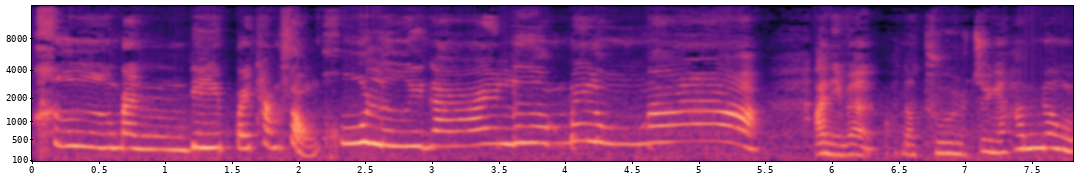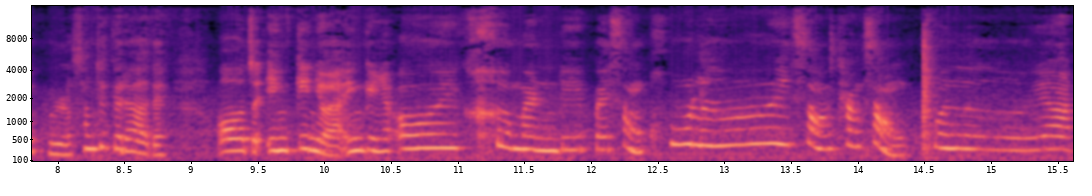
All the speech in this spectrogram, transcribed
그만디 빨탕성 코르이가 르마이롱아. 아니면 나 둘 중에 한 명을 골라 선택을 해야 돼 어 저 인기녀야 인기녀. 어이 그만디 빨성 코르이, 성, 탕성 코르야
